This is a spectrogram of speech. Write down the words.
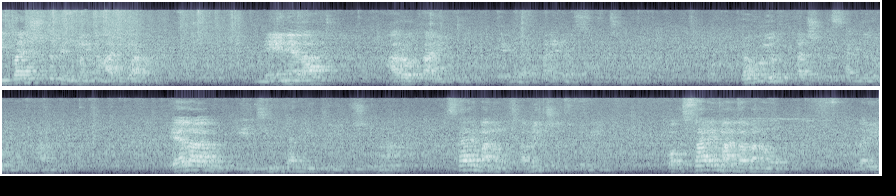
ఈ పరిశుద్ధ దినమైన ఆదివారం మే నెల ఆరో తారీఖు రెండు వేల పన్నెండవ సంవత్సరం. ప్రభు యొక్క పరిశుద్ధ సన్నిధిలో ఉన్న మనం ఎలాగూ ఈ జీవితాన్ని జీవిస్తున్నా ఒకసారి మనం సమీక్షించుకొని ఒకసారి మన మనం మరి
